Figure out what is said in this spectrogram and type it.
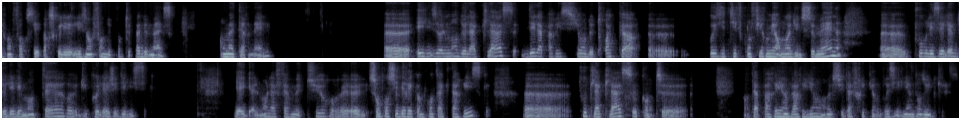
renforcé, parce que les, enfants ne portent pas de masque en maternelle. Euh, et l'isolement de la classe dès l'apparition de trois cas euh, positifs confirmés en moins d'une semaine euh, pour les élèves de l'élémentaire, du collège et des lycées. Il y a également la fermeture, sont considérés comme contacts à risque toute la classe quand apparaît un variant sud-africain ou brésilien dans une classe.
